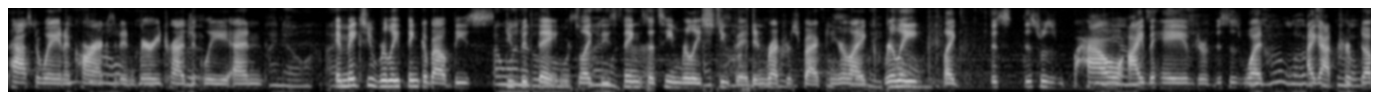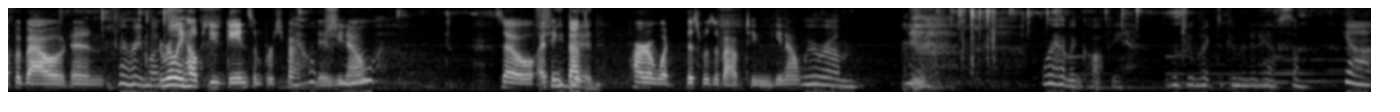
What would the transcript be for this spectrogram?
passed away in a car accident very tragically, and I know. I, it makes you really think about these stupid a little more things, like these things her. that seem really stupid in retrospect, and you're like, really, down. like this this was how I behaved, or this is what I got tripped up about, and it really helps you gain some perspective, you know. knew. So I She think that's did. part of what this was about too, you know. We're, um, We're having coffee. Would you like to come in and have some? Yeah.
